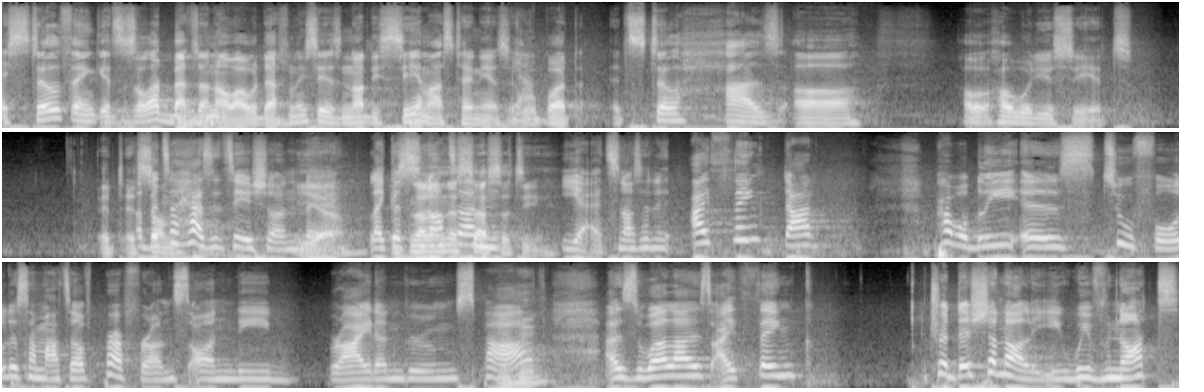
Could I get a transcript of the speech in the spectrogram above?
i still think it's a lot better now i would definitely say it's not the same as 10 years ago but it still has a how, how would you say it it it's A bit of hesitation there. Yeah. Like It's it's, not a a- necessity. yeah, it's not an. I think that probably is twofold. It's a matter of preference on the bride and groom's path, Mm-hmm. as well as I think traditionally we've not.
